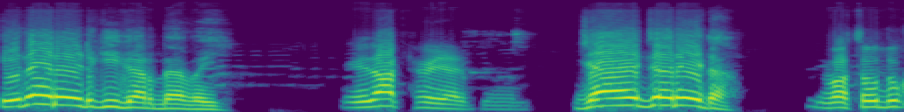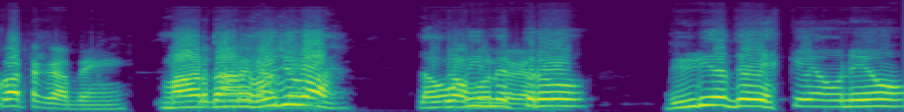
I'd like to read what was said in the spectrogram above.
ਇਹਦਾ ਰੇਟ ਕੀ ਕਰਦਾ ਬਾਈ? ਇਹਦਾ 8000 ਰੁਪਏ। ਜਾਇਜ਼ ਜਿਹਾ ਰੇਟ? ਬਸ ਉਦੋਂ ਘੱਟ ਕਰ ਦੇਂਗੇ ਮਾਰਦਾਨ ਹੋ ਜਾਊਗਾ ਲਓ ਵੀ ਮਿੱਤਰੋ ਵੀਡੀਓ ਦੇਖ ਕੇ ਆਉਨੇ ਹੋ।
